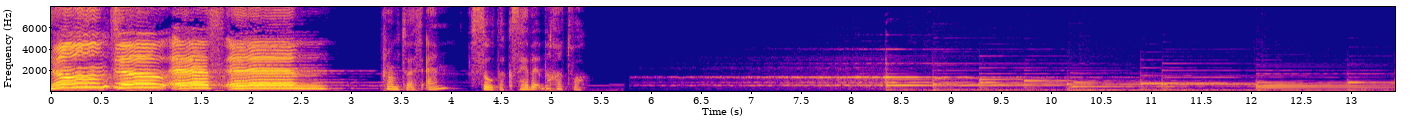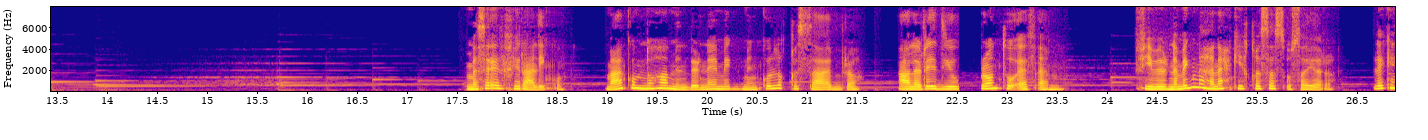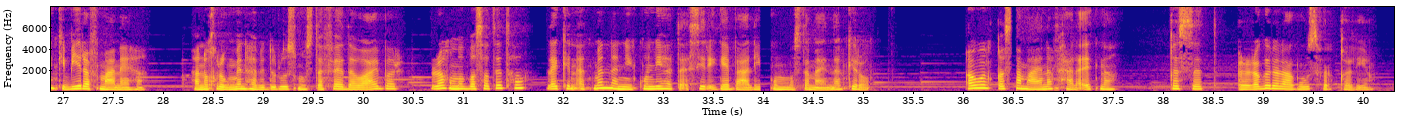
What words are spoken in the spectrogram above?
Pronto FM Pronto FM صوتك سابق بخطوة. مساء الخير عليكم. معاكم نهى من برنامج من كل قصة عبرة على راديو Pronto FM في برنامجنا هنحكي قصص قصيرة لكن كبيرة في معناها. هنخرج منها بدروس مستفادة وعبر رغم بساطتها لكن أتمنى أن يكون ليها تأثير إيجابي عليكم مستمعينا الكرام. أول قصة معانا في حلقتنا قصة الرجل العجوز في القرية.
